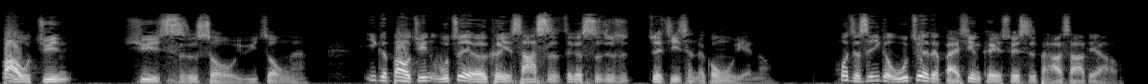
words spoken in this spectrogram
暴君去死守于中啊。一个暴君无罪而可以杀士，这个士就是最基层的公务员哦。或者是一个无罪的百姓，可以随时把他杀掉，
